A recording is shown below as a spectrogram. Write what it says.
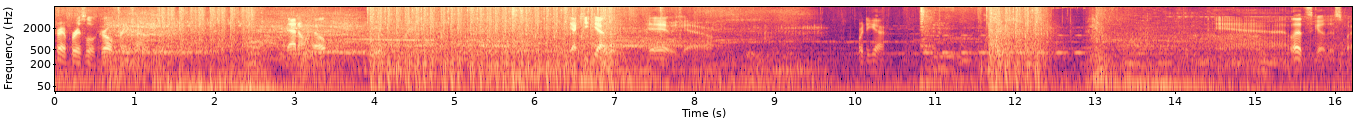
Credit for his little girlfriend huh? That don't help. Yeah, keep going. There we go. Where'd he go? Yeah, let's go this way.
